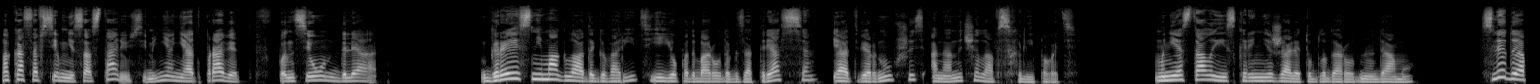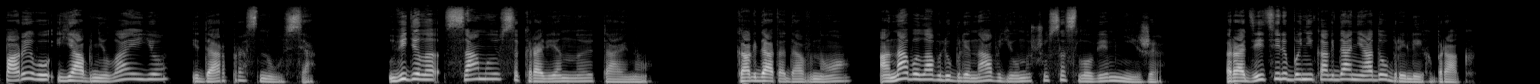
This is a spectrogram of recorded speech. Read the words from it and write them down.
Пока совсем не состарюсь, и меня не отправят в пансион для...» Грейс не могла договорить, ее подбородок затрясся, и, отвернувшись, она начала всхлипывать. Мне стало искренне жаль эту благородную даму. Следуя порыву, я обняла ее, и дар проснулся. Увидела самую сокровенную тайну. Когда-то давно она была влюблена в юношу со словием ниже. Родители бы никогда не одобрили их брак.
